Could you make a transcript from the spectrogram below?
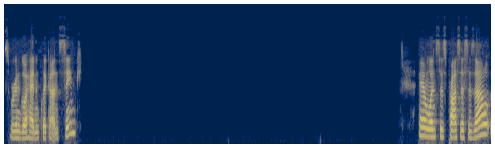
So we're going to go ahead and click on sync. And once this process is out,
